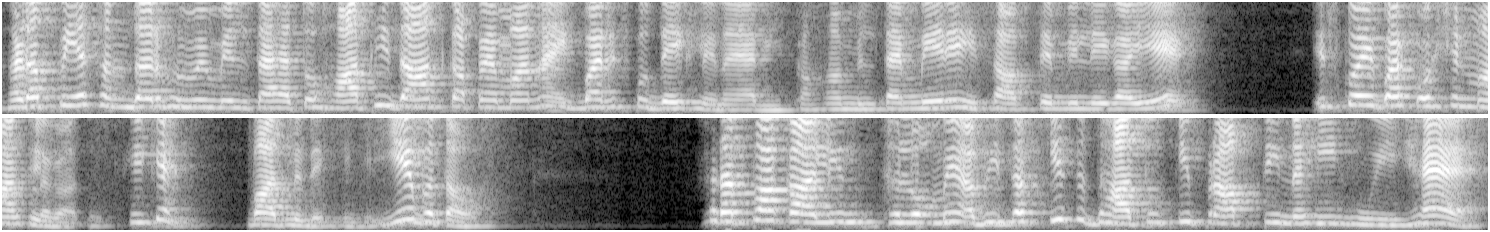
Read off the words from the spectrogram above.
हड़प्पीय संदर्भ में मिलता है तो हाथी दांत का पैमाना एक बार इसको देख लेना यार, ये कहाँ मिलता है? मेरे हिसाब से मिलेगा ये। इसको एक बार क्वेश्चन मार्क लगा दो, ठीक है? बाद में देखेंगे। ये बताओ हड़प्पा कालीन स्थलों में अभी तक किस धातु की प्राप्ति नहीं हुई है?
